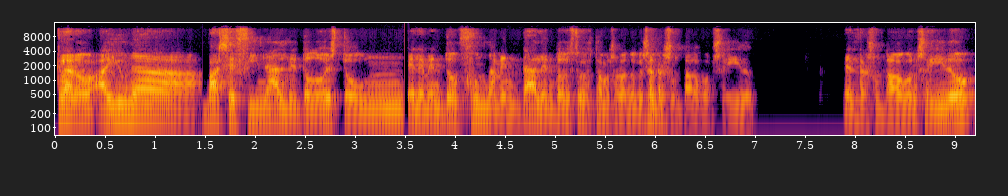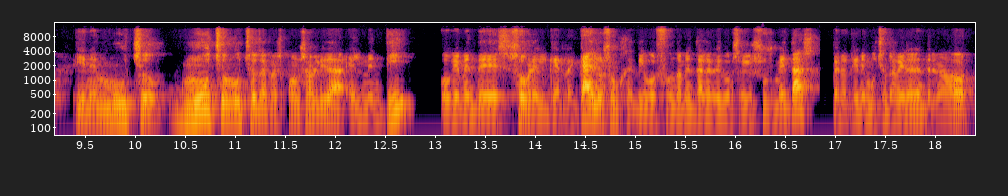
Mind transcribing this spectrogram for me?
Claro, hay una base final de todo esto, un elemento fundamental en todo esto que estamos hablando, que es el resultado conseguido. El resultado conseguido tiene mucho, mucho, mucho de responsabilidad el mentí, obviamente es sobre el que recaen los objetivos fundamentales de conseguir sus metas, pero tiene mucho también el entrenador.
